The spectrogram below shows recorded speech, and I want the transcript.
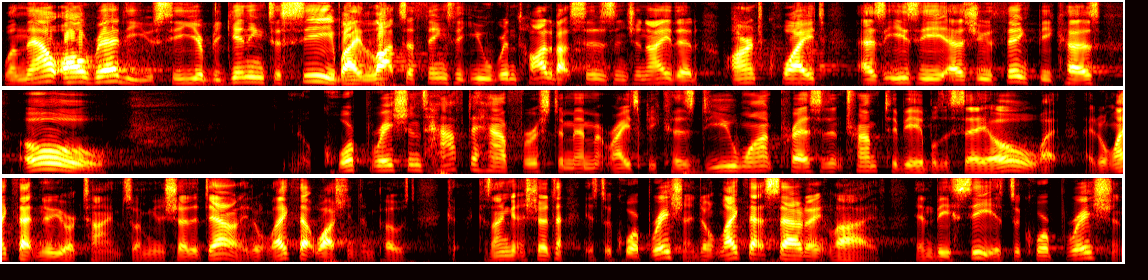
Well, now already you see, you're beginning to see why lots of things that you've been taught about Citizens United aren't quite as easy as you think because, oh, corporations have to have First Amendment rights because do you want President Trump to be able to say, oh, I, I don't like that New York Times, so I'm going to shut it down. I don't like that Washington Post because I'm going to shut it down. It's a corporation. I don't like that Saturday Night Live, NBC, it's a corporation.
